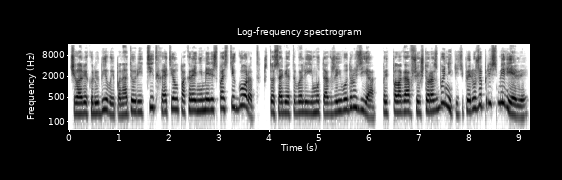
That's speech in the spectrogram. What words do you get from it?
Человеколюбивый по натуре Тит хотел, по крайней мере, спасти город, что советовали ему также его друзья, предполагавшие, что разбойники теперь уже присмирели.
